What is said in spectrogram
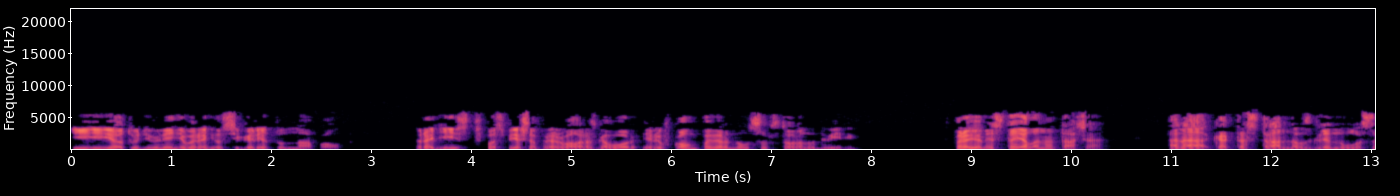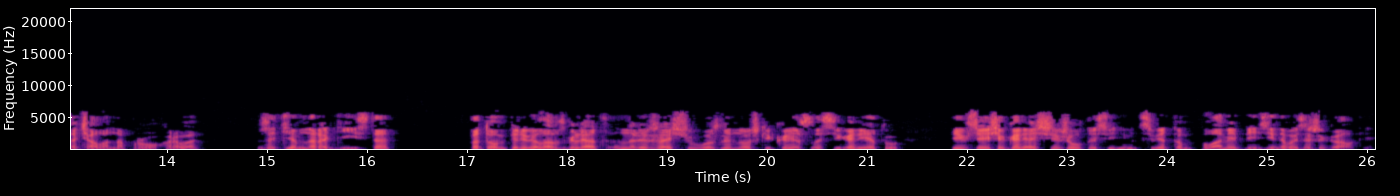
и от удивления выронил сигарету на пол. Радист поспешно прервал разговор и рывком повернулся в сторону двери. В проеме стояла Наташа. Она как-то странно взглянула сначала на Прохорова, затем на радиста, потом перевела взгляд на лежащую возле ножки кресла сигарету и все еще горящее желто-синим цветом пламя бензиновой зажигалки.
